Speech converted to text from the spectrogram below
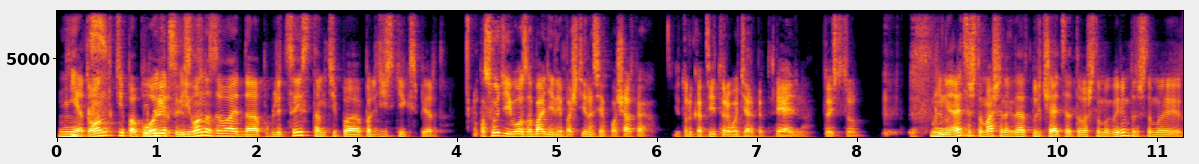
Нет, он, типа, блогер, Публицист. его называют, да, публицист, там, типа, политический эксперт. По сути, его забанили почти на всех площадках, и только Твиттер его терпит, реально. То есть, вот, Мне нравится, что Маша иногда отключается от того, что мы говорим, потому что мы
